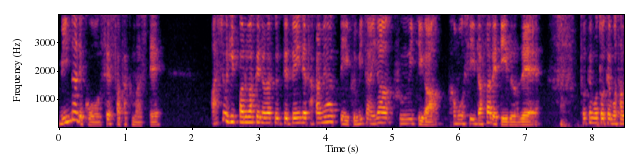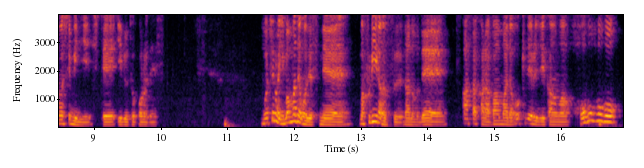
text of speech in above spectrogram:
みんなでこう切磋琢磨して、足を引っ張るわけじゃなくって全員で高め合っていくみたいな雰囲気が醸し出されているので、とてもとても楽しみにしているところです。もちろん今までもですね、まあ、フリーランスなので、朝から晩まで起きてる時間はほぼほぼ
